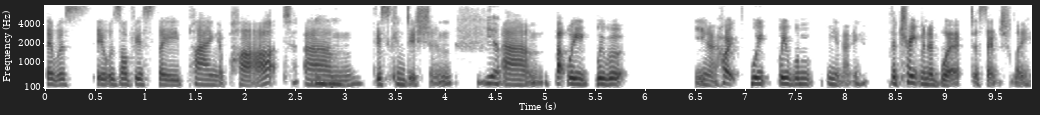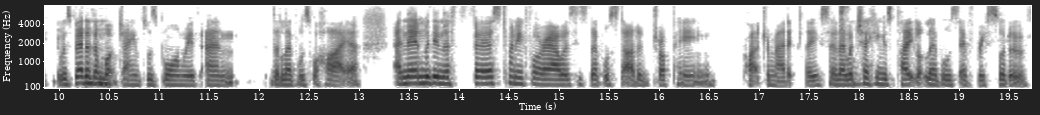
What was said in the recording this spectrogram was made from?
there was it was obviously playing a part um, mm-hmm. this condition yeah um, but we we were you know hope we we were you know the treatment had worked essentially it was better mm-hmm. than what james was born with and the levels were higher and then within the first 24 hours his levels started dropping quite dramatically. So they were checking his platelet levels every sort of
